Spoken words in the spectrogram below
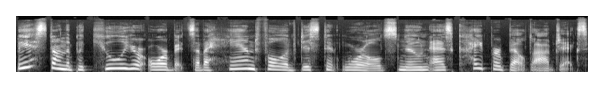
based on the peculiar orbits of a handful of distant worlds known as Kuiper Belt objects.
